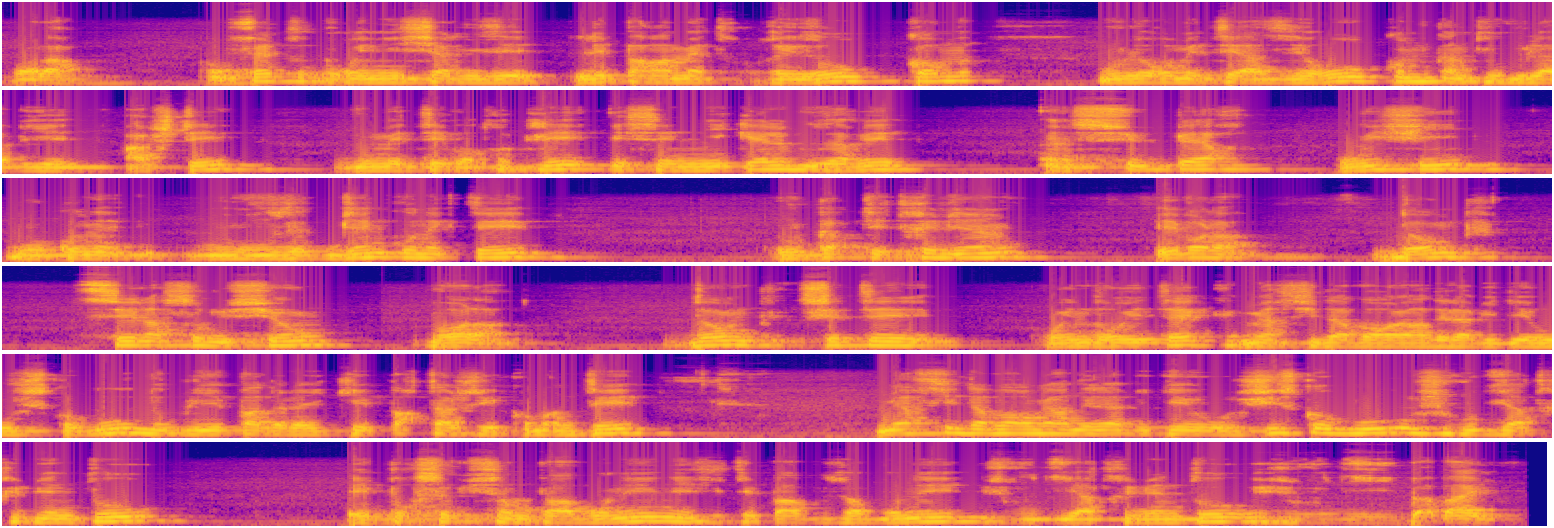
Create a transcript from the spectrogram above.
Voilà. En fait, vous réinitialisez les paramètres réseau comme vous le remettez à zéro, comme quand vous l'aviez acheté, vous mettez votre clé et c'est nickel, vous avez un super Wi-Fi, vous, vous êtes bien connecté, vous captez très bien, et voilà. Donc, c'est la solution, voilà. Donc, c'était Android Tech. Merci d'avoir regardé la vidéo jusqu'au bout. N'oubliez pas de liker, partager, commenter. Merci d'avoir regardé la vidéo jusqu'au bout. Je vous dis à très bientôt. Et pour ceux qui ne sont pas abonnés, n'hésitez pas à vous abonner. Je vous dis à très bientôt et je vous dis bye bye.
